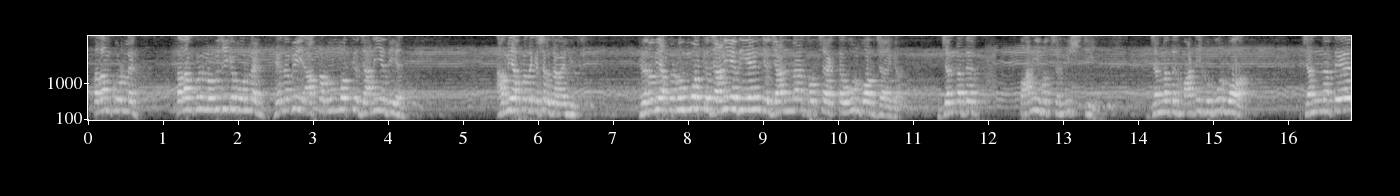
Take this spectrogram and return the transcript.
সালাম করলেন। সালাম করে নবীজিকে বললেন, হে নবী, আপনার উম্মতকে জানিয়ে দিয়েন। আমি আপনাদেরকে সেটা জানাই দিচ্ছি। হে নবী, আপনার উম্মতকে জানিয়ে দিয়েন যে জান্নাত হচ্ছে একটা উর্বর জায়গা। জান্নাতের পানি হচ্ছে মিষ্টি। জান্নাতের মাটি খুব উর্বর। জান্নাতের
